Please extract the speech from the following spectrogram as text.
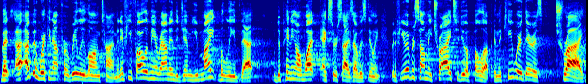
but I, have been working out for a really long time. And if you followed me around in the gym, you might believe that, depending on what exercise I was doing. But if you ever saw me try to do a pull up, and the key word there is try,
